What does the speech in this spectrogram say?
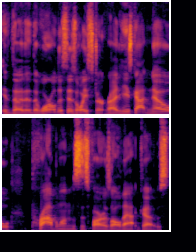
the the world is his oyster, right? He's got no problems as far as all that goes.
